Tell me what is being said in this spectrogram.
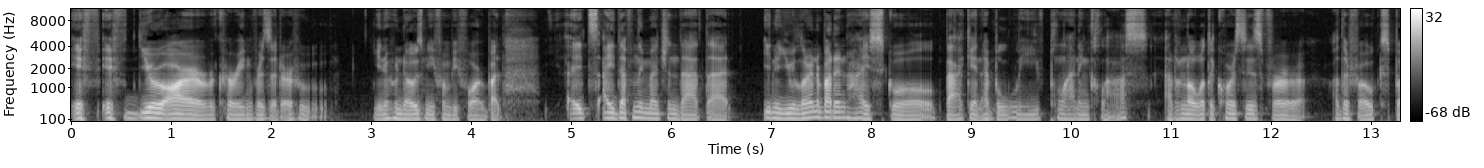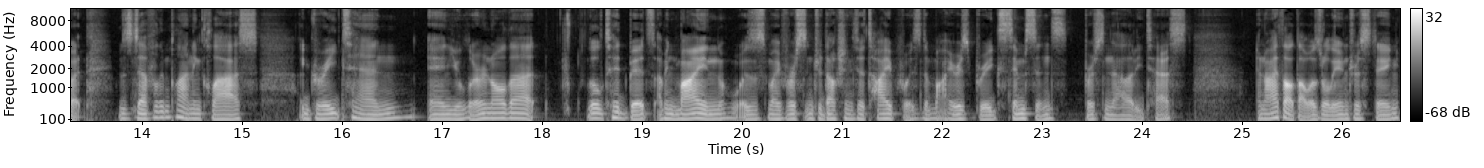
If if you are a recurring visitor who you know who knows me from before, but it's I definitely mentioned that that you know you learn about it in high school back in I believe planning class. I don't know what the course is for other folks, but it was definitely planning class, a grade ten, and you learn all that little tidbits. I mean, mine was my first introduction to type was the Myers Briggs Simpsons personality test and I thought that was really interesting.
